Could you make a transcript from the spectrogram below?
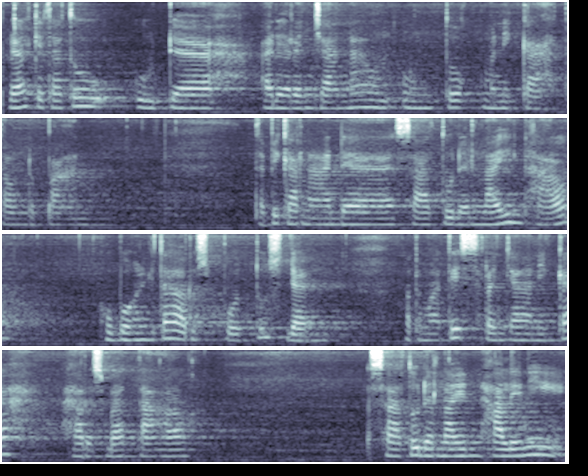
Padahal kita tuh udah ada rencana untuk menikah tahun depan. Tapi karena ada satu dan lain hal, hubungan kita harus putus dan otomatis rencana nikah harus batal. Satu dan lain hal ini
